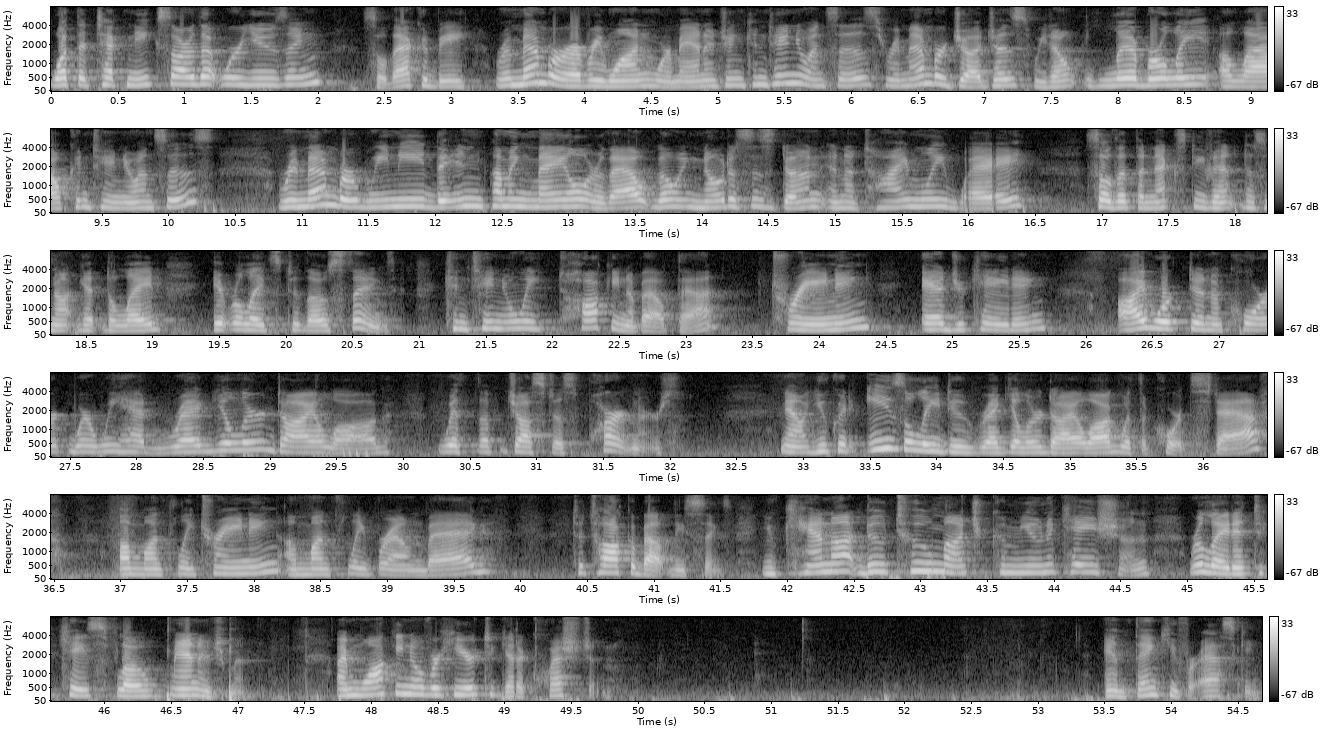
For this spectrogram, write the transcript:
what the techniques are that we're using. So that could be remember, everyone, we're managing continuances. Remember, judges, we don't liberally allow continuances. Remember, we need the incoming mail or the outgoing notices done in a timely way so that the next event does not get delayed. It relates to those things. Continually talking about that, training, educating, I worked in a court where we had regular dialogue with the justice partners. Now, you could easily do regular dialogue with the court staff, a monthly training, a monthly brown bag to talk about these things. You cannot do too much communication related to case flow management. I'm walking over here to get a question. And thank you for asking.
